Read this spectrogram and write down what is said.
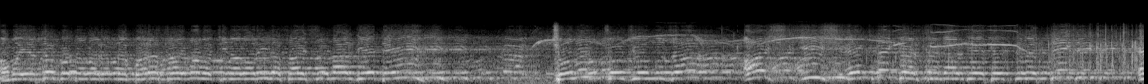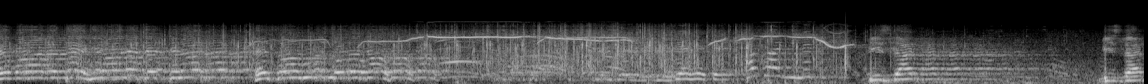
ama yatak odalarında para sayma makinalarıyla saysınlar diye değil. Çoluk çocuğumuza aş, iş, ekmek versinler diye teslim ettik. Emanete ihanet ettiler. Hesabını soracağız. Bizler bizler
